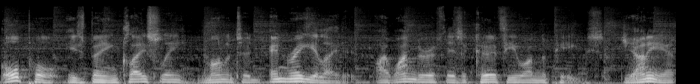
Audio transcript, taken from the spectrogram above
or pork is being closely monitored and regulated. I wonder if there's a curfew on the pigs. Johnny out.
